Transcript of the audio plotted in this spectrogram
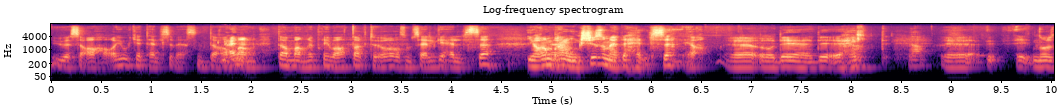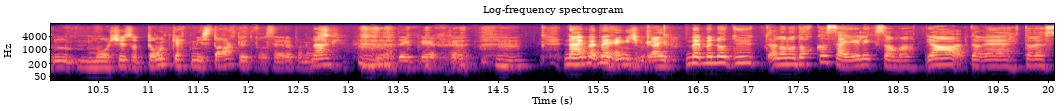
USA har jo ikke et helsevesen. Det har, Nei, nei. mange, det har mange private aktører som selger helse. De har en bransje som heter helse. Ja, Eh, og det, det er helt Ja. eh, eh, Nå må ikke så Don't get me started, for å si det på norsk. Nei. det blir mm. Nei, men, Det henger ikke på greip. men, men når, du, eller når dere sier liksom at ja, der er, der er,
